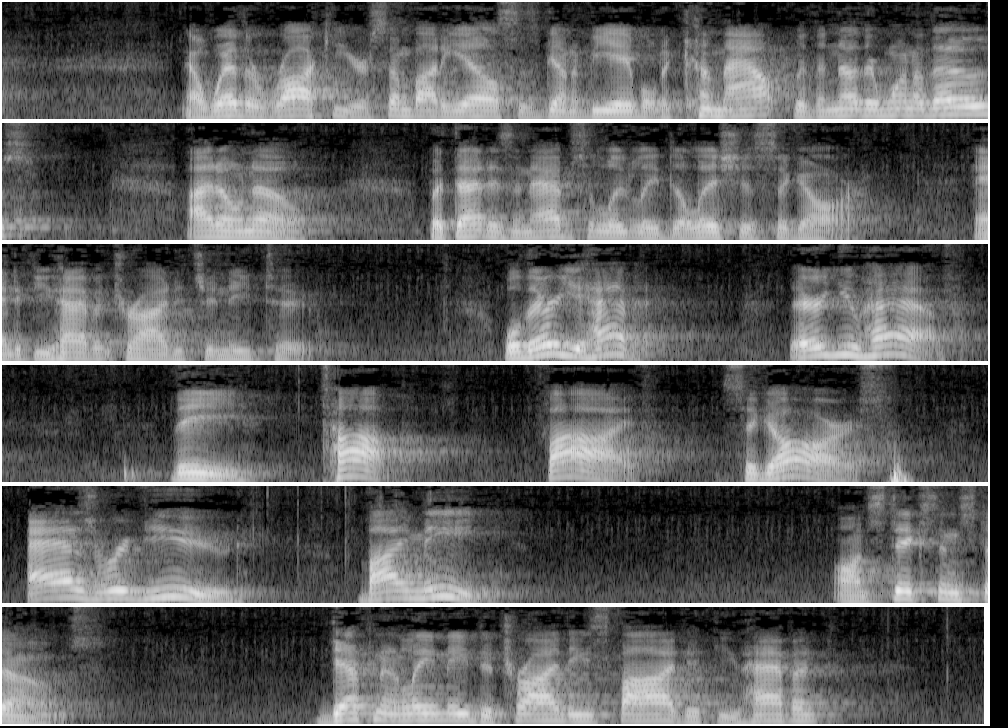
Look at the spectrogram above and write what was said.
Now, whether Rocky or somebody else is going to be able to come out with another one of those, I don't know. But that is an absolutely delicious cigar. And if you haven't tried it, you need to. Well, there you have it. There you have the top five cigars as reviewed by me on Sticks and Stones. Definitely need to try these five if you haven't.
